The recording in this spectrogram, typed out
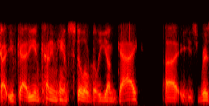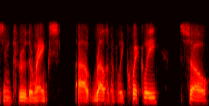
shot you've got. Ian Cunningham's still a really young guy. Uh, he's risen through the ranks uh, relatively quickly. So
